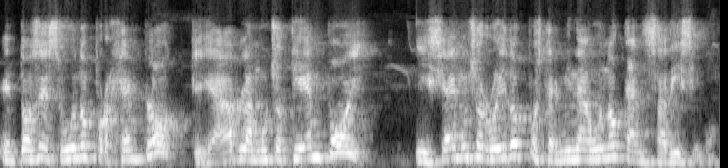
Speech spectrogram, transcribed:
Entonces uno, por ejemplo, que habla mucho tiempo y, si hay mucho ruido, pues termina uno cansadísimo.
